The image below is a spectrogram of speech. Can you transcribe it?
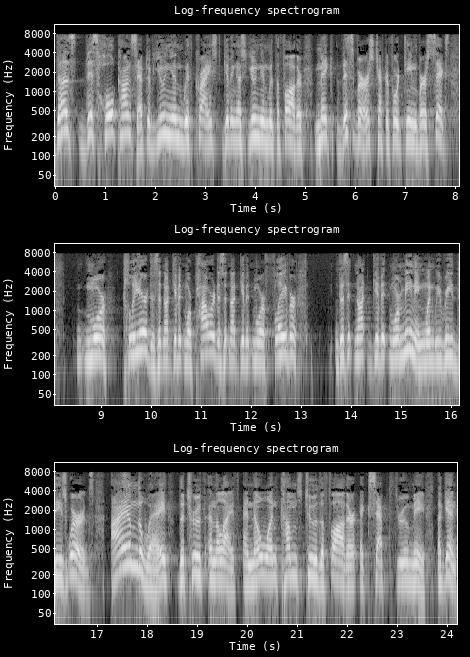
does this whole concept of union with Christ, giving us union with the Father, make this verse, chapter 14, verse 6, more clear? Does it not give it more power? Does it not give it more flavor? Does it not give it more meaning when we read these words? I am the way, the truth, and the life, and no one comes to the Father except through me. Again,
